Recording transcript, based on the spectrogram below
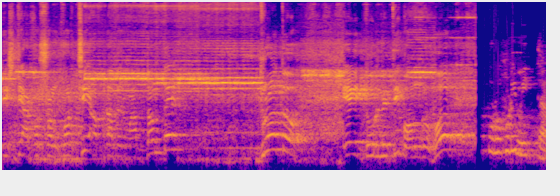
দৃষ্টি আকর্ষণ করছি আপনাদের মাধ্যমে। দ্রুত এই দুর্নীতি বন্ধ হোক। পুরোপুরি মিথ্যা।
